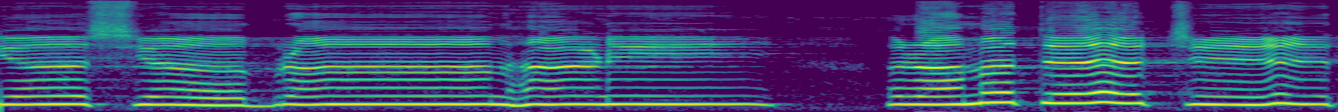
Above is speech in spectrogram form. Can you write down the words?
यस्य ब्राह्मणि रमते चेत्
